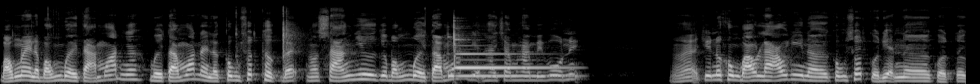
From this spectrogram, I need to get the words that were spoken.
Bóng này là bóng 18W nhá. 18W này là công suất thực đấy. Nó sáng như cái bóng 18W điện 220V ấy. Đấy, chứ nó không báo láo như là công suất của điện ờ, của, của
